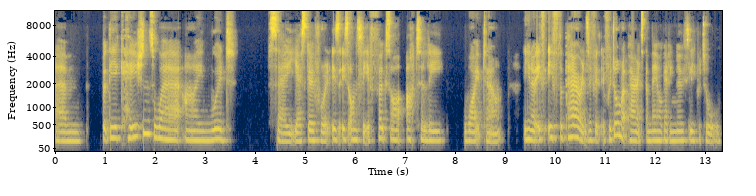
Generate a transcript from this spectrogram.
Um, but the occasions where I would say yes, go for it is is honestly if folks are utterly wiped out. You know, if if the parents, if it, if we're talking about parents and they are getting no sleep at all,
